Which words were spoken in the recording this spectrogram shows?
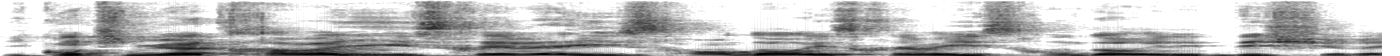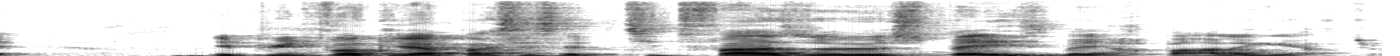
il continue à travailler, il se réveille, il se rendort, il se réveille, il se rendort, il est déchiré. Et puis une fois qu'il a passé cette petite phase euh, space, bah, il repart à la guerre, tu vois.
